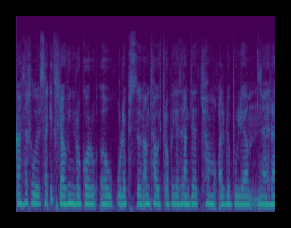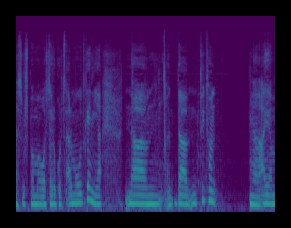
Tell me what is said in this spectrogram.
განსახილველი საკითხია, ვინ როგორ უყურებს ამ თავის პროფესიას, რამდენად ჩამოყალიბებულია რასურს მომავალზე, როგორ წარმოუდგენია. და თვითონ აი ამ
